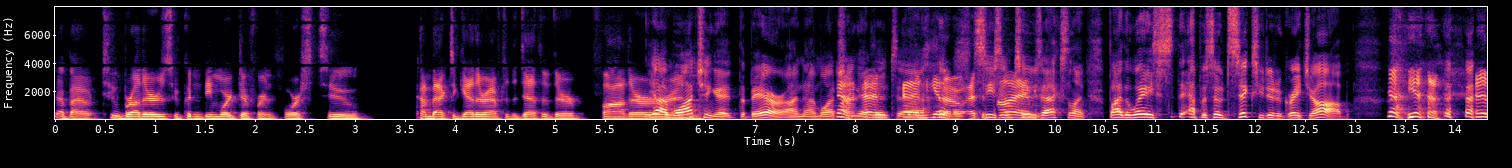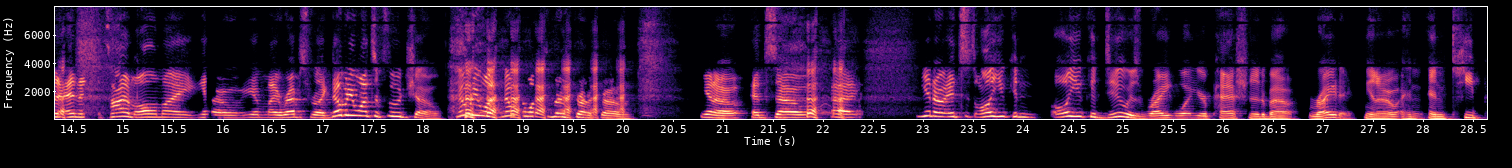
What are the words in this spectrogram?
about two brothers who couldn't be more different, forced to come back together after the death of their father. Yeah, I'm and, watching it. The Bear. I'm, I'm watching yeah, it. And, at, uh, and, you know, season time, two is excellent. By the way, episode six, you did a great job. Yeah, yeah. and, and at the time, all my you know my reps were like, nobody wants a food show. Nobody wants. nobody wants a restaurant show. You know, and so. Uh, you know it's all you can all you could do is write what you're passionate about writing you know and and keep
